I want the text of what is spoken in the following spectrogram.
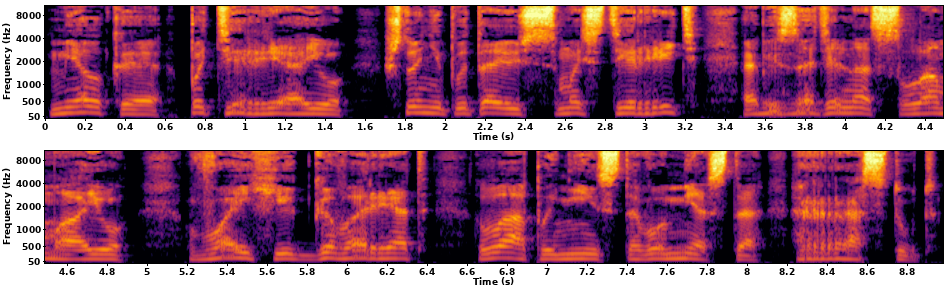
мелкое потеряю, что не пытаюсь смастерить, обязательно сломаю. Вайхи говорят, лапы не из того места растут.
